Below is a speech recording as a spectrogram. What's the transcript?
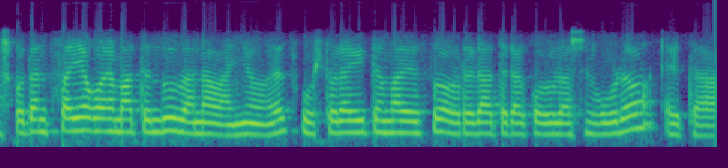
askotan zaiago ematen du dana baino, ez? Gustora egiten badezu aurrera aterako dula seguro, eta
